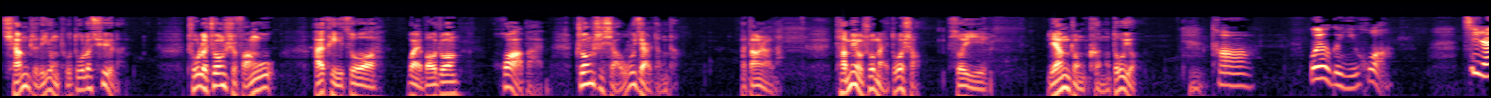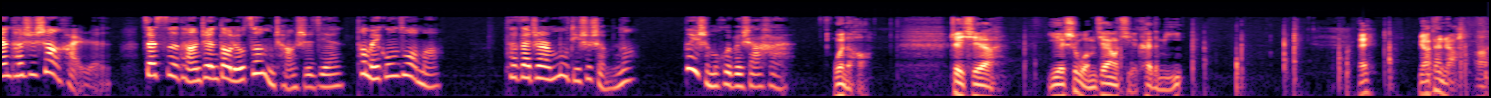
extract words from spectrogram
墙纸的用途多了去了，除了装饰房屋，还可以做外包装、画板、装饰小物件等等。那当然了，他没有说买多少，所以两种可能都有。头儿，我有个疑惑，既然他是上海人，在四塘镇逗留这么长时间，他没工作吗？他在这儿目的是什么呢？为什么会被杀害？问得好，这些啊，也是我们将要解开的谜。哎，苗探长啊，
